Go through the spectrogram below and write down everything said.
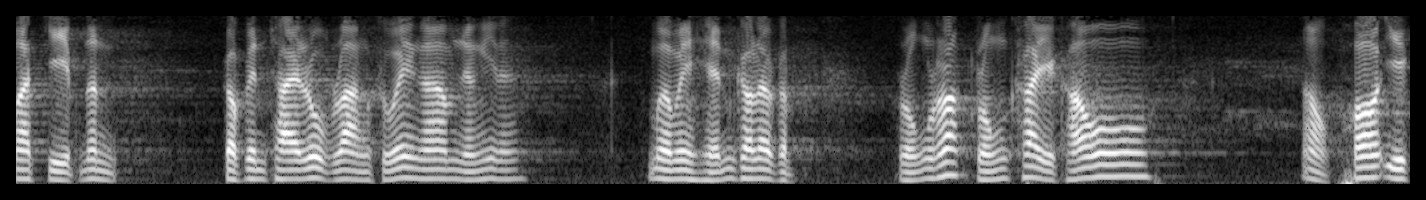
มาจีบนั่น ก็เป็นชายรูปร่างสวยงามอย่างนี้นะ เมื่อไม่เห็นเขาแล้วก็หลงรักหลงใคร่เขาอา้าวพออีก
